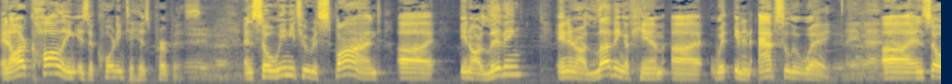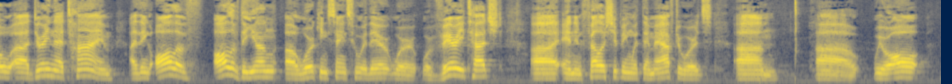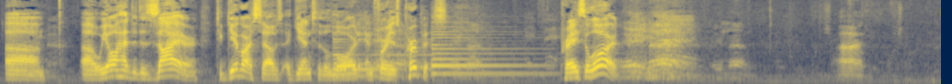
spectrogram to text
And our calling is according to His purpose. Amen. And so we need to respond uh, in our living and in our loving of Him uh, with, in an absolute way. Amen. Uh, and so uh, during that time, I think all of all of the young uh, working saints who were there were, were very touched, uh, and in fellowshipping with them afterwards, um, uh, we were all. Um, we all had the desire to give ourselves again to the Lord and for His purpose. Amen. Praise the Lord. Amen.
